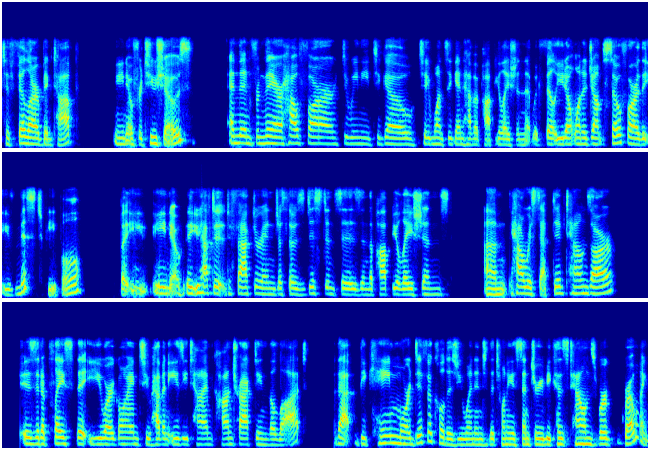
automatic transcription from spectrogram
to fill our big top, you know, for two shows? and then from there how far do we need to go to once again have a population that would fill you don't want to jump so far that you've missed people but you you know you have to, to factor in just those distances and the populations um, how receptive towns are is it a place that you are going to have an easy time contracting the lot that became more difficult as you went into the 20th century because towns were growing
